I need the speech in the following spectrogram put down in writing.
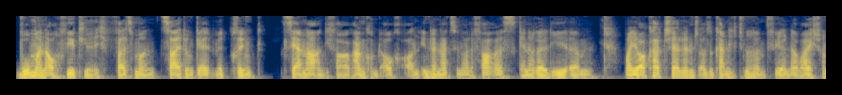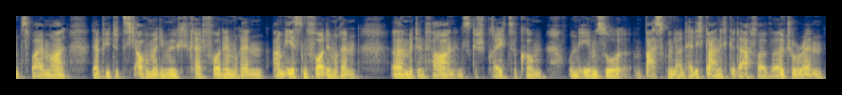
wo man auch wirklich, falls man Zeit und Geld mitbringt, sehr nah an die Fahrer rankommt, auch an internationale Fahrer ist generell die ähm, Mallorca Challenge, also kann ich nur empfehlen, da war ich schon zweimal, da bietet sich auch immer die Möglichkeit vor dem Rennen, am ehesten vor dem Rennen, äh, mit den Fahrern ins Gespräch zu kommen. Und ebenso Baskenland hätte ich gar nicht gedacht, weil World Tour Rennen,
